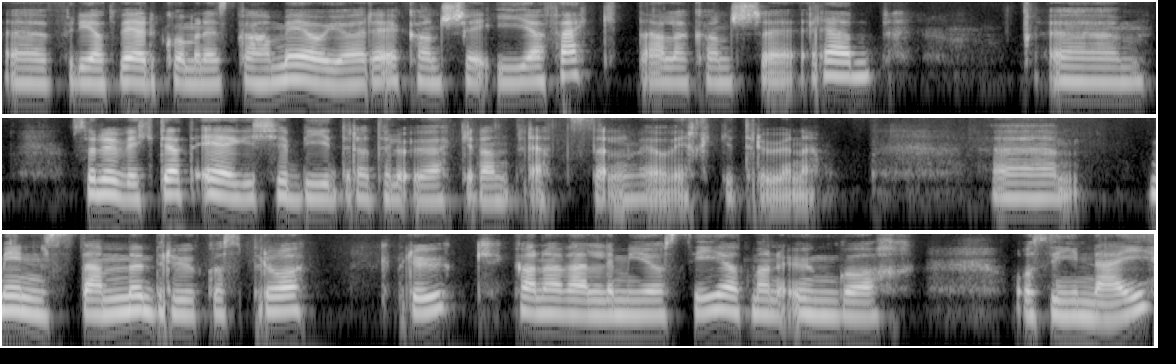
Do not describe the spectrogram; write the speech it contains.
Eh, fordi at vedkommende skal ha med å gjøre, er kanskje i affekt, eller kanskje redd. Eh, så det er viktig at jeg ikke bidrar til å øke den redselen ved å virke truende. Eh, min stemmebruk og språkbruk kan ha veldig mye å si, at man unngår å si nei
